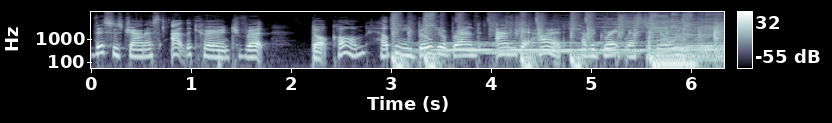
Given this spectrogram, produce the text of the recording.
This is Janice at thecareerintrovert.com, helping you build your brand and get hired. Have a great rest of your week.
